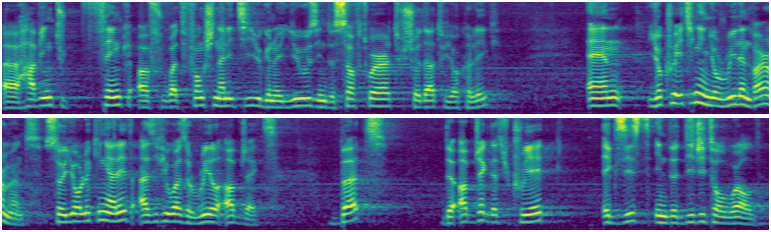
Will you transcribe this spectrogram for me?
uh, having to think of what functionality you're going to use in the software to show that to your colleague. And you're creating in your real environment. So you're looking at it as if it was a real object. But the object that you create exists in the digital world.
